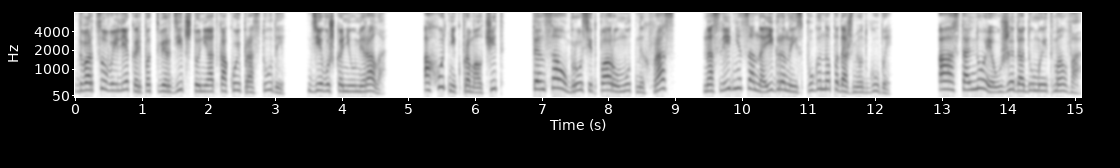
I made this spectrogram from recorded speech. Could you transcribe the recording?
Дворцовый лекарь подтвердит, что ни от какой простуды девушка не умирала. Охотник промолчит, Тенсау бросит пару мутных фраз, наследница наигранно испуганно подожмет губы. А остальное уже додумает молва.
